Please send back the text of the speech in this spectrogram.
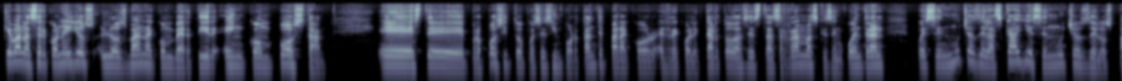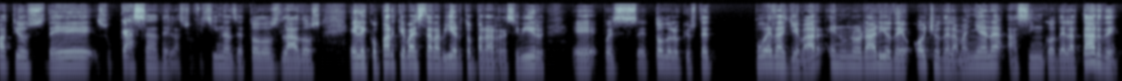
¿Qué van a hacer con ellos? Los van a convertir en composta. Este propósito pues es importante para eh, recolectar todas estas ramas que se encuentran pues en muchas de las calles, en muchos de los patios de su casa, de las oficinas, de todos lados. El ecoparque va a estar abierto para recibir eh, pues eh, todo lo que usted pueda llevar en un horario de 8 de la mañana a 5 de la tarde.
